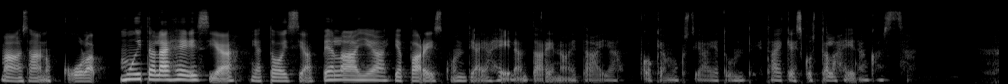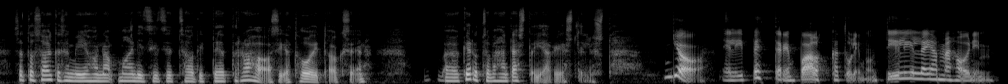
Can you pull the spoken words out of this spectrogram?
mä oon saanut kuulla muita läheisiä ja toisia pelaajia ja pariskuntia ja heidän tarinoitaan ja kokemuksia ja tunteita ja keskustella heidän kanssaan. Sä tuossa aikaisemmin, Johanna, mainitsit, että sä otit teidät raha-asiat hoitaakseen. Kerrotko vähän tästä järjestelystä? Joo, eli Petterin palkka tuli mun tilille ja mä hoidin,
